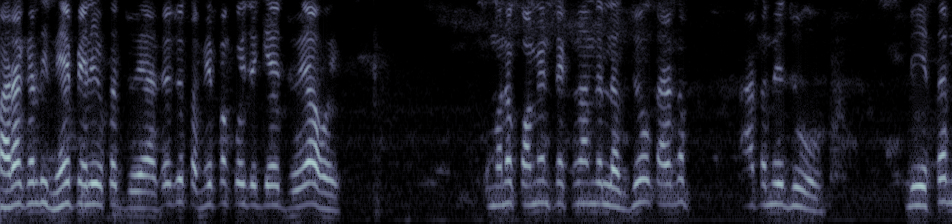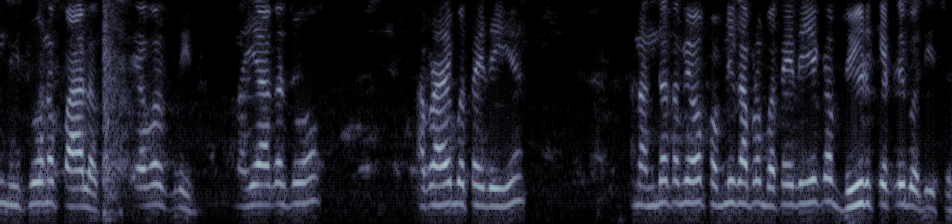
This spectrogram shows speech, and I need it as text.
મારા ખ્યાલથી મેં પહેલી વખત જોયા છે. જો તમે પણ કોઈ જગ્યાએ જોયા હોય, તો મને કોમેન્ટ સેક્શન અંદર લખજો, કારણ કે આ તમે જુઓ. બેસન, મીઠું અને પાલક એવરગ્રીન અહીંયા આગળ જુઓ, આપણે આ બતાવી દઈએ. અને અંદર તમે હવે પબ્લિક આપણે બતાવી દઈએ કે ભીડ કેટલી બધી છે.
